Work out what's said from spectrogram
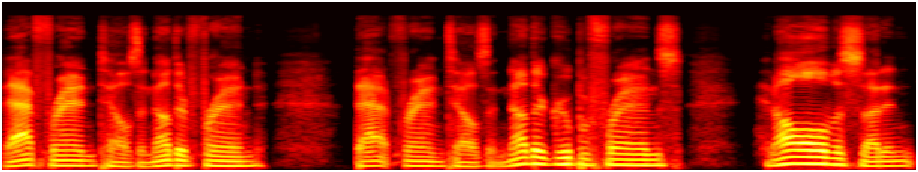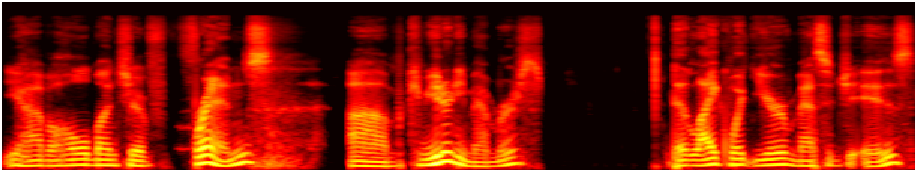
that friend tells another friend, that friend tells another group of friends, and all of a sudden you have a whole bunch of friends, um, community members that like what your message is.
